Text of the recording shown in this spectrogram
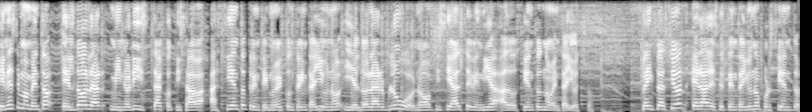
En ese momento, el dólar minorista cotizaba a 139,31 y el dólar blue o no oficial se vendía a 298. La inflación era de 71%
